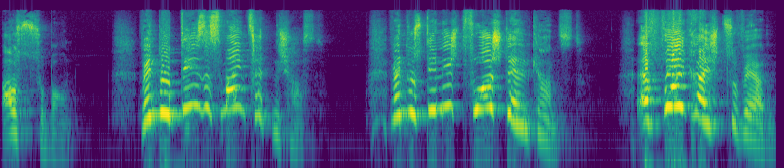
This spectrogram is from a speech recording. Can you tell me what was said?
auszubauen. Wenn du dieses Mindset nicht hast, wenn du es dir nicht vorstellen kannst, erfolgreich zu werden,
